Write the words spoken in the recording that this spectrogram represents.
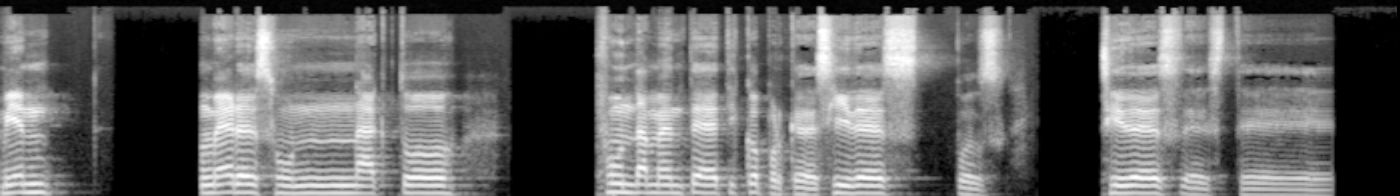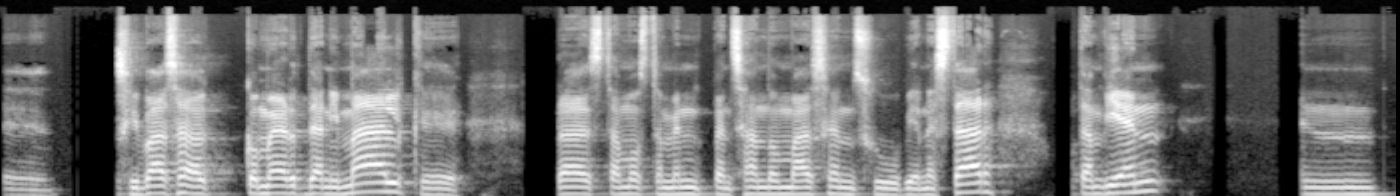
también comer es un acto profundamente ético porque decides, pues, decides, este, eh, si vas a comer de animal, que ahora estamos también pensando más en su bienestar, también en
